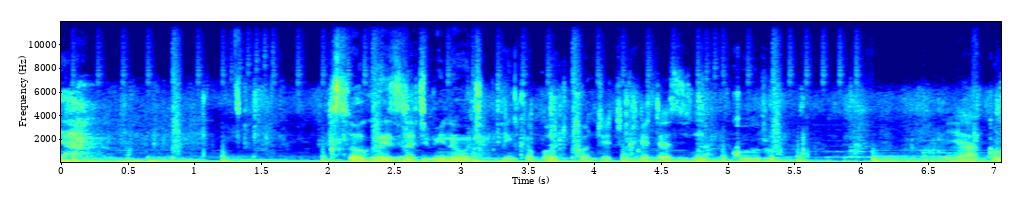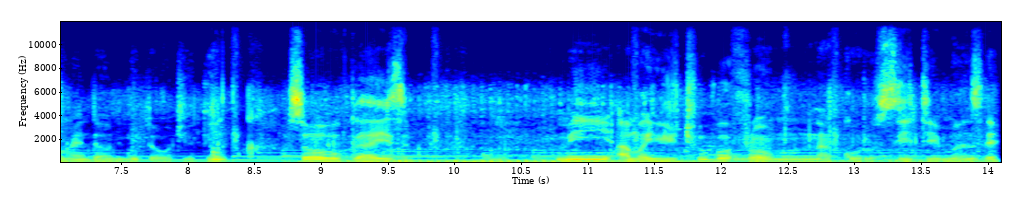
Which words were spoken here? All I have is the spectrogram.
yeah. So guys, let me know what you think about content creators in Nakuru. Yeah, comment down below what you think. So guys, me I'm a YouTuber from Nakuru City manze.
